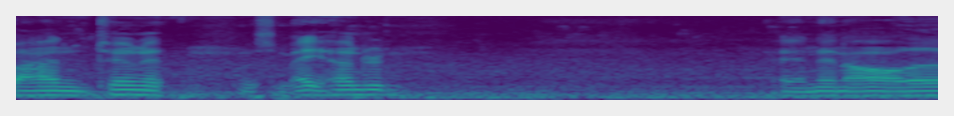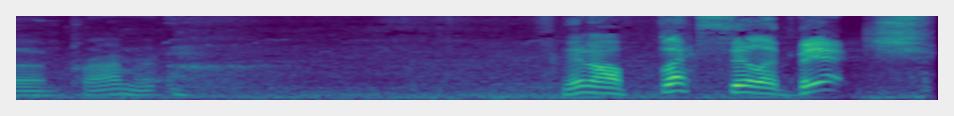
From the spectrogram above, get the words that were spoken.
fine tune it with some 800, and then I'll uh, primer it. Then I'll flex seal it, bitch.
